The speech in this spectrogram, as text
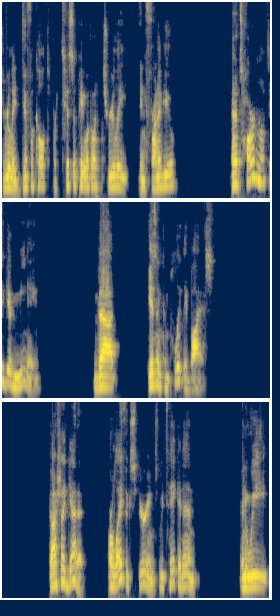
really difficult to participate with what's really in front of you. And it's hard not to give meaning that isn't completely biased. Gosh, I get it. Our life experience, we take it in and we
